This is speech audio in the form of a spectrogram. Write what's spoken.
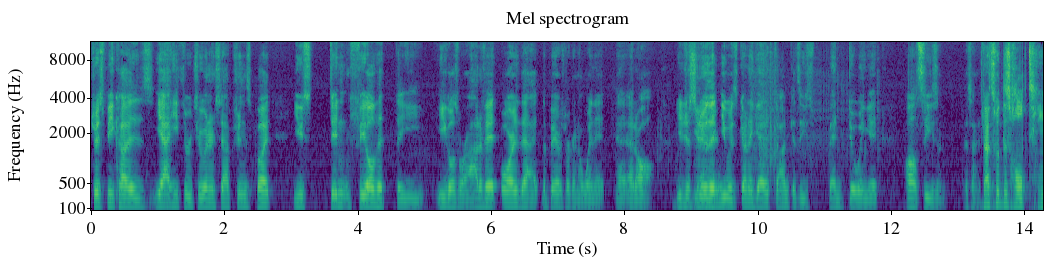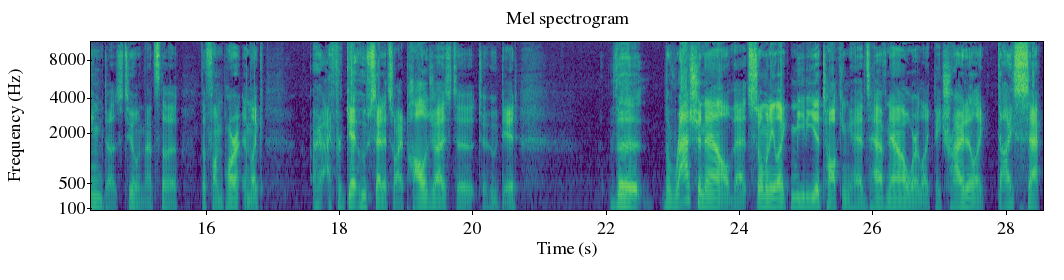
just because yeah he threw two interceptions, but you didn't feel that the Eagles were out of it or that the Bears were going to win it a- at all. You just Yeah. knew that he was going to get it done because he's been doing it all season. That's what this whole team does too, and that's the the fun part. And like, I, I forget who said it, so I apologize to to who did. The the rationale that so many like media talking heads have now, where like they try to like dissect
